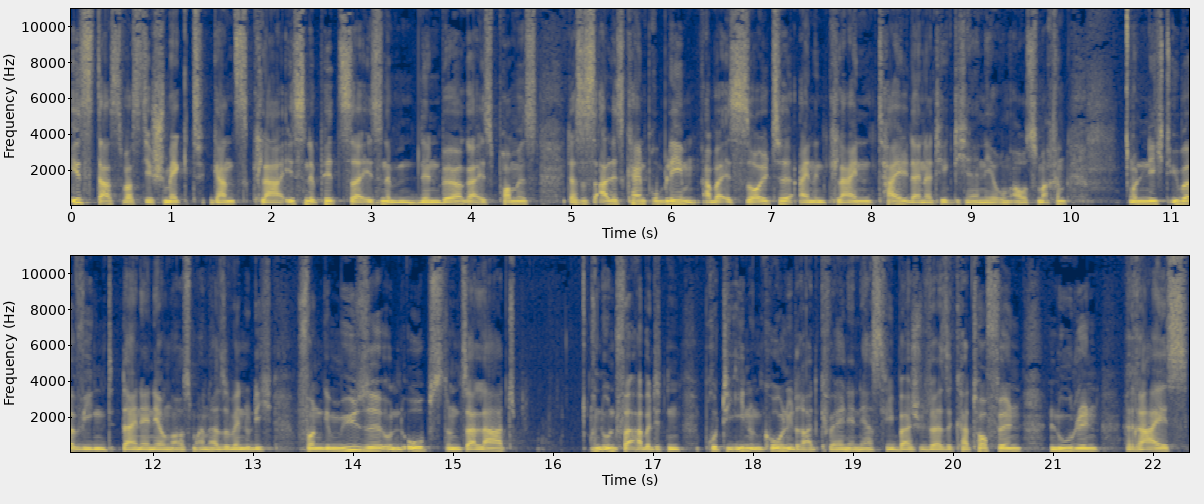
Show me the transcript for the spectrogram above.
ist das, was dir schmeckt, ganz klar. Ist eine Pizza, ist eine, ein Burger, ist Pommes, das ist alles kein Problem. Aber es sollte einen kleinen Teil deiner täglichen Ernährung ausmachen und nicht überwiegend deine Ernährung ausmachen. Also wenn du dich von Gemüse und Obst und Salat und unverarbeiteten Protein- und Kohlenhydratquellen ernährst, wie beispielsweise Kartoffeln, Nudeln, Reis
